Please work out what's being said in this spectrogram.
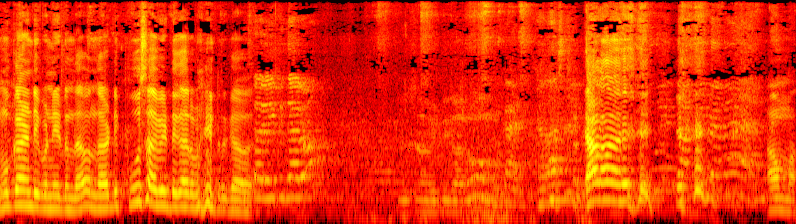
மூக்காண்டி பண்ணிட்டு இருந்தா இந்த வாட்டி பூசா வீட்டுக்காரர் பண்ணிட்டு இருக்காவ. ஆமா.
